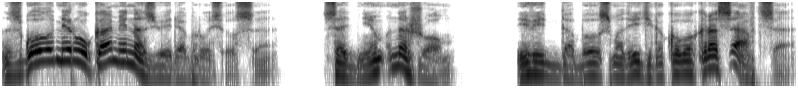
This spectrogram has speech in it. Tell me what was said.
С голыми руками на зверя бросился, с одним ножом. И ведь добыл, смотрите, какого красавца!»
